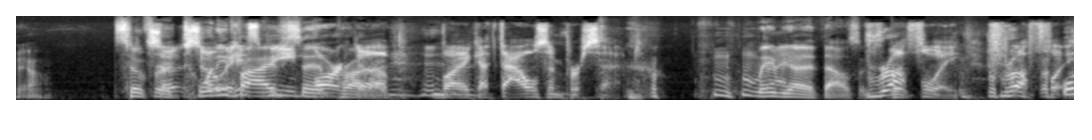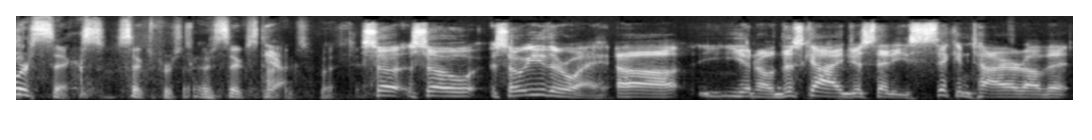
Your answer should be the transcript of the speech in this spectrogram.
Yeah. So for so, a so twenty it's being cent product, up like a thousand percent, maybe not a thousand, but- roughly, roughly, or six, six percent, or six Yeah. times. But So so so either way, uh, you know, this guy just said he's sick and tired of it,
